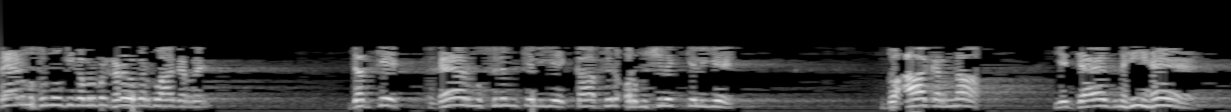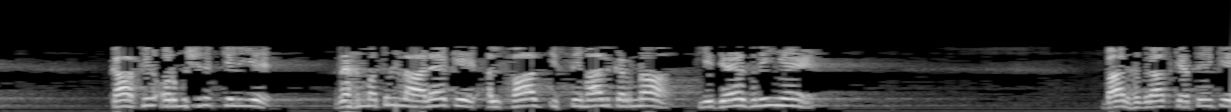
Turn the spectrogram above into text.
غیر مسلموں کی قبر پر کھڑے ہو کر دعا کر رہے ہیں۔ جبکہ غیر مسلم کے لیے، کافر اور مشرق کے لیے دعا کرنا یہ جائز نہیں ہے۔ کافر اور مشرق کے لیے رحمت اللہ علیہ کے الفاظ استعمال کرنا یہ جائز نہیں ہے۔ بعض حضرات کہتے ہیں کہ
